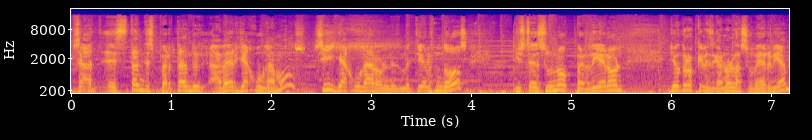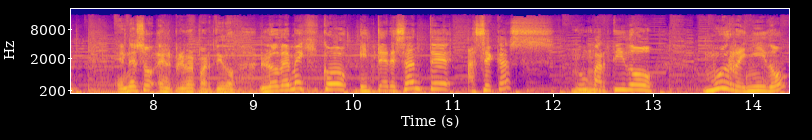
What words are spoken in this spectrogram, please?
O sea, están despertando. y, A ver, ¿ya jugamos? Sí, ya jugaron. Les metieron dos y ustedes uno, perdieron. Yo creo que les ganó la soberbia. En eso, en el primer partido. Lo de México, interesante a secas. Un partido muy reñido.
